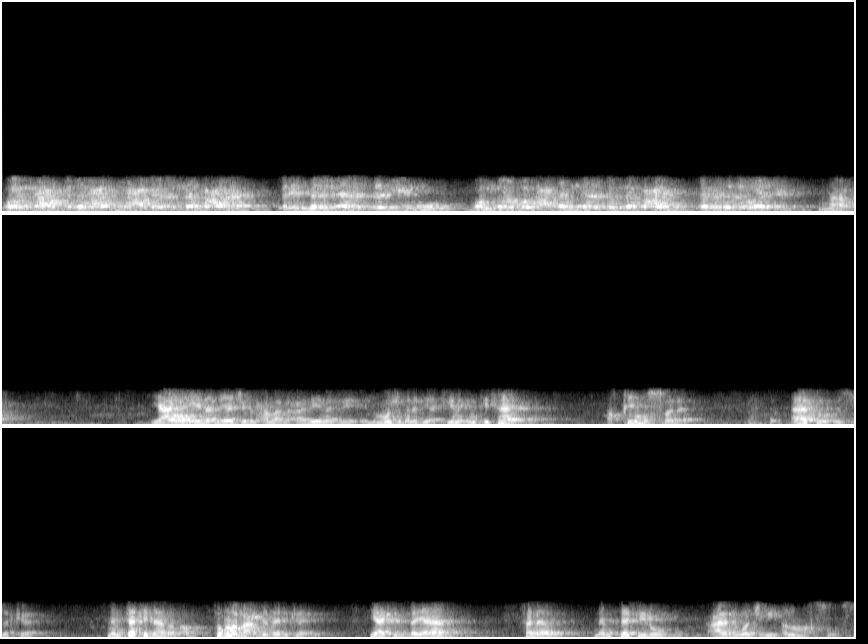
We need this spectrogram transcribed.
وأن نعقد العزم على أن نفعل فإذا جاء الدليل كنا قد عزمنا فلنفعل فهذا واجب. نعم. يعني إذا يجب العمل علينا بالمجمل الذي يأتينا امتثال أقيموا الصلاة. آتوا الزكاة. نمتثل هذا الأمر. ثم بعد ذلك يأتي البيان فلا نمتثل على الوجه المخصوص.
